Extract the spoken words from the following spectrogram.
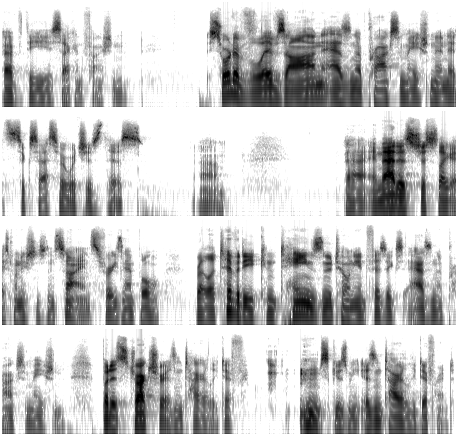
of the second function sort of lives on as an approximation in its successor, which is this. Um, uh, and that is just like explanations in science. For example, relativity contains Newtonian physics as an approximation, but its structure is entirely different. Excuse me, is entirely different.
